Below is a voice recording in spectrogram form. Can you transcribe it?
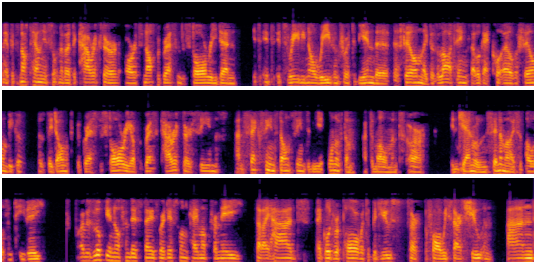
if it's not telling you something about the character or it's not progressing the story, then it's it's it's really no reason for it to be in the, the film. Like there's a lot of things that will get cut out of a film because they don't progress the story or progress character scenes and sex scenes don't seem to be one of them at the moment or in general in cinema, I suppose, and TV. I was lucky enough in this stage where this one came up for me that I had a good rapport with the producer before we start shooting. And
